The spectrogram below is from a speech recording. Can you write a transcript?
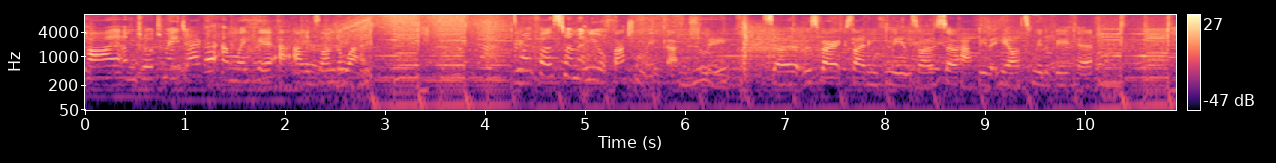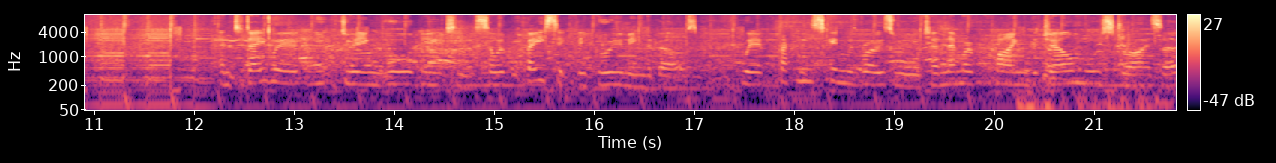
Hi, I'm Georgia May Jagger and we're here at Alexander Wang. It's my first time at New York Fashion Week actually, so it was very exciting for me and so I was so happy that he asked me to be here. And today we're doing raw beauty, so we're basically grooming the girls. We're prepping the skin with rose water and then we're applying the gel moisturiser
